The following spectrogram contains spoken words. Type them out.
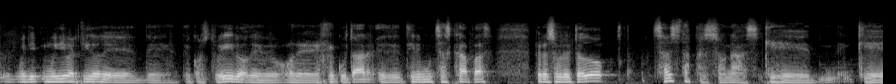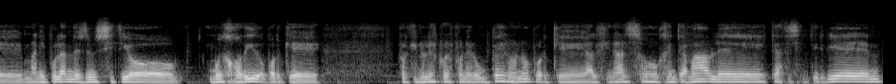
muy, di- muy divertido de, construir o de, o de ejecutar. Eh, tiene muchas capas, pero sobre todo, ¿sabes? Estas personas que, que manipulan desde un sitio muy jodido porque, porque no les puedes poner un pero, ¿no? Porque al final son gente amable, te hace sentir bien.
